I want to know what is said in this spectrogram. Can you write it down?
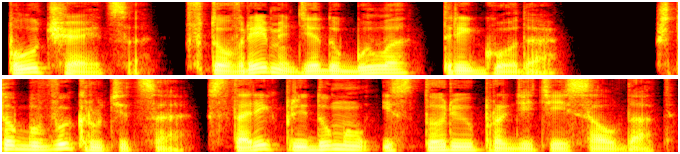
Получается, в то время деду было три года. Чтобы выкрутиться, старик придумал историю про детей-солдат.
